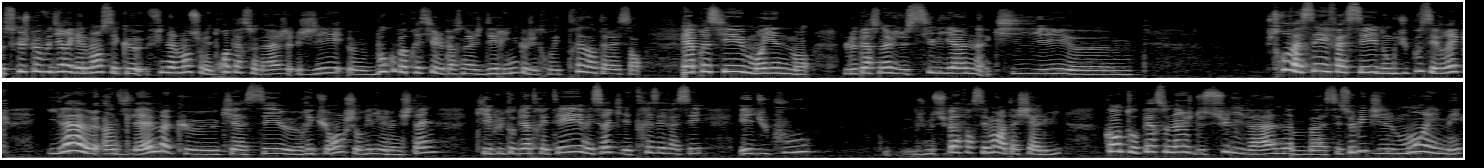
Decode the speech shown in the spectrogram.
Ce que je peux vous dire également, c'est que finalement sur les trois personnages, j'ai euh, beaucoup apprécié le personnage d'Erin, que j'ai trouvé très intéressant. J'ai apprécié moyennement le personnage de Cillian, qui est... Euh, je trouve assez effacé, donc du coup c'est vrai qu'il a euh, un dilemme que, qui est assez récurrent chez Aurélie Wallenstein, qui est plutôt bien traité, mais c'est vrai qu'il est très effacé. Et du coup, je me suis pas forcément attachée à lui. Quant au personnage de Sullivan, bah, c'est celui que j'ai le moins aimé,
